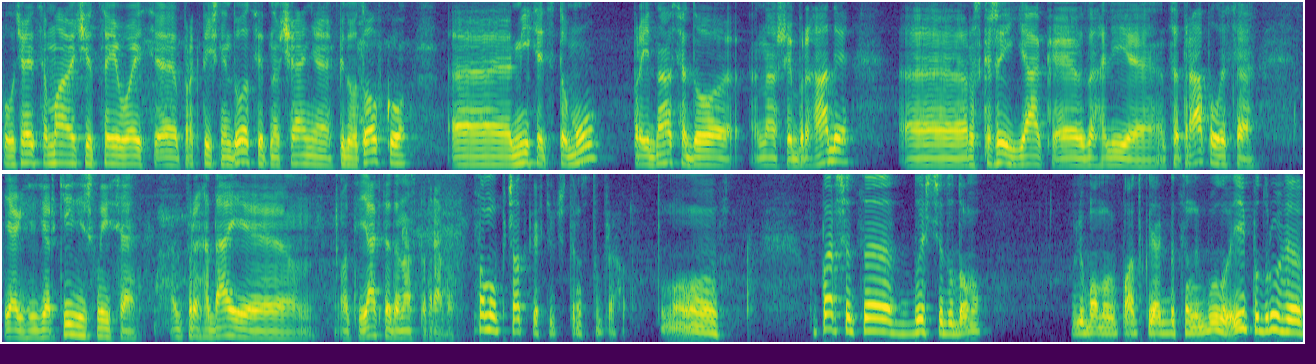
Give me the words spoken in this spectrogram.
виходить, маючи цей весь е, практичний досвід, навчання, підготовку, е, місяць тому приєднався до нашої бригади. Е, розкажи, як е, взагалі це трапилося, як зі зірки зійшлися. Пригадай, е, от як ти до нас потрапив. З самого початку я хотів 14-ту бригаду. Тому, по-перше, це ближче додому. В будь-якому випадку, як би це не було. І по-друге,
